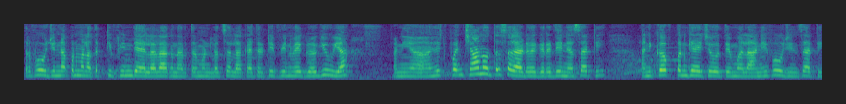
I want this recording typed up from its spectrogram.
तर फौजींना पण मला आता टिफिन द्यायला लागणार. तर म्हटलं चला काहीतरी टिफिन वेगळं घेऊया. आणि हे पण छान होतं सलाड वगैरे देण्यासाठी. आणि कप पण घ्यायचे होते मला आणि फौजींसाठी.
